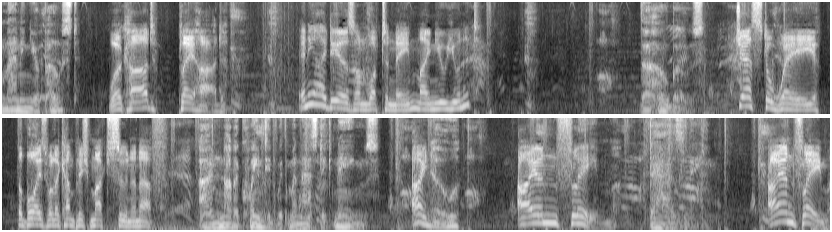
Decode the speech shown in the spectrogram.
manning your post? Work hard, play hard. Any ideas on what to name my new unit? The hobos. Just away. The boys will accomplish much soon enough. I'm not acquainted with monastic names. I know. Iron Flame. Dazzling. Iron Flame.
